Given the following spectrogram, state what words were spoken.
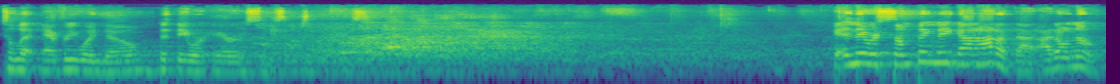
to let everyone know that they were aerospace engineers. And there was something they got out of that. I don't know.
